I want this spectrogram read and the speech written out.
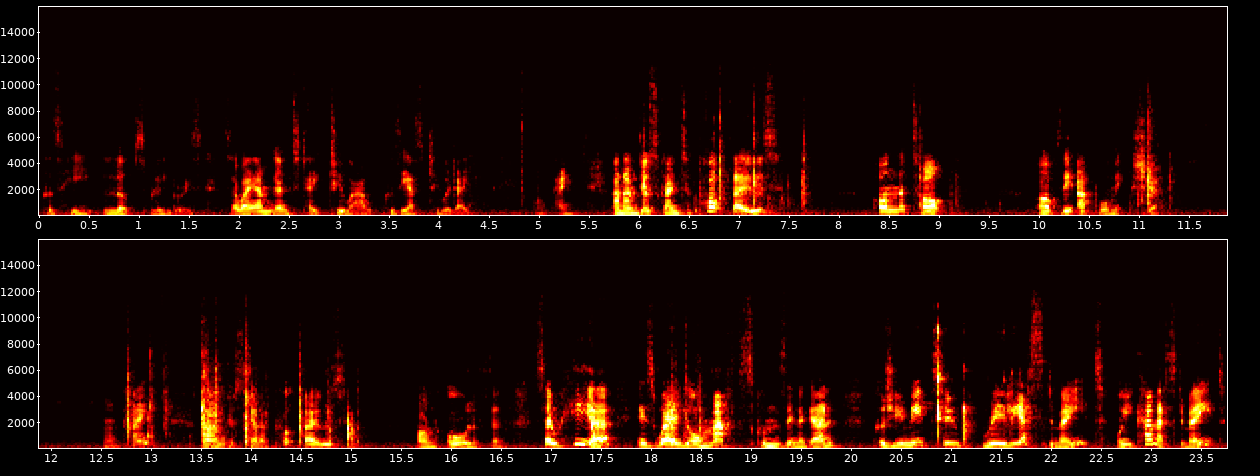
because he loves blueberries. So I am going to take two out because he has two a day. Okay, and I'm just going to pop those on the top of the apple mixture. Okay, I'm just going to put those on all of them. So here is where your maths comes in again because you need to really estimate, or you can estimate,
